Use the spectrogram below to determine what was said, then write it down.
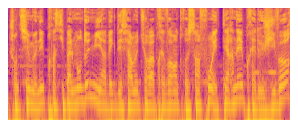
Chantier mené principalement de nuit hein, avec des fermetures à prévoir entre Saint-Fond et Ternay près de Givors.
